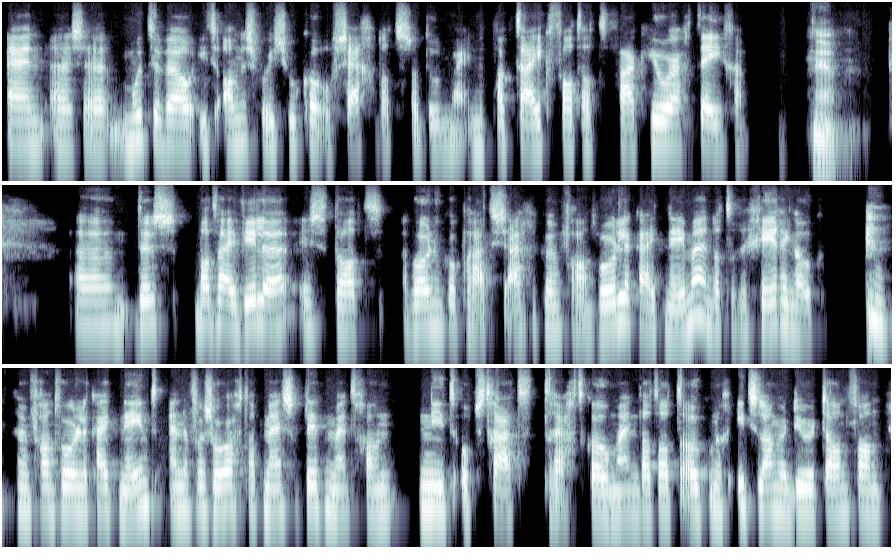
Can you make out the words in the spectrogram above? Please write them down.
En ze moeten wel iets anders voor je zoeken of zeggen dat ze dat doen. Maar in de praktijk valt dat vaak heel erg tegen. Ja. Um, dus wat wij willen is dat woningcorporaties eigenlijk hun verantwoordelijkheid nemen en dat de regering ook hun verantwoordelijkheid neemt en ervoor zorgt dat mensen op dit moment gewoon niet op straat terechtkomen. En dat dat ook nog iets langer duurt dan van oké,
